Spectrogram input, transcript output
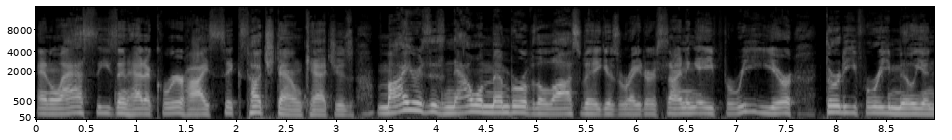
and last season had a career high six touchdown catches. Meyers is now a member of the Las Vegas Raiders, signing a three year, $33 million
